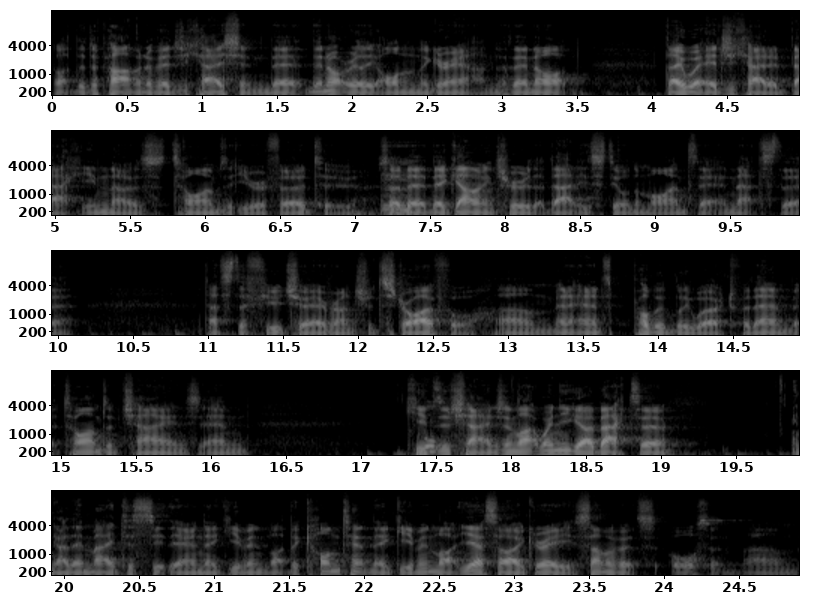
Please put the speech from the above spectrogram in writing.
like the Department of Education. They're they're not really on the ground. They're not. They were educated back in those times that you referred to, so Mm. they're they're going through that. That is still the mindset, and that's the that's the future everyone should strive for. Um, and, and it's probably worked for them, but times have changed and kids have changed. And like when you go back to, you know, they're made to sit there and they're given like the content they're given. Like, yes, I agree. Some of it's awesome. Um,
